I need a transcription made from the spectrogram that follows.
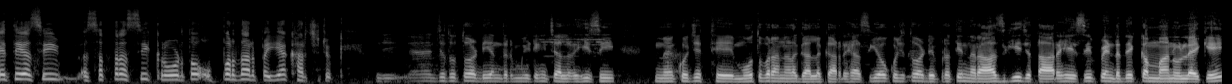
ਇੱਥੇ ਅਸੀਂ 70 80 ਕਰੋੜ ਤੋਂ ਉੱਪਰ ਦਾ ਰੁਪਈਆ ਖਰਚ ਚੁੱਕੇ ਹਾਂ। ਜੀ ਜਦੋਂ ਤੁਹਾਡੀ ਅੰਦਰ ਮੀਟਿੰਗ ਚੱਲ ਰਹੀ ਸੀ ਮੈਂ ਕੁਝ ਇੱਥੇ ਮੋਤਬਰਾਂ ਨਾਲ ਗੱਲ ਕਰ ਰਿਹਾ ਸੀ ਉਹ ਕੁਝ ਤੁਹਾਡੇ ਪ੍ਰਤੀ ਨਾਰਾਜ਼ਗੀ ਜਤਾ ਰਹੇ ਸੀ ਪਿੰਡ ਦੇ ਕੰਮਾਂ ਨੂੰ ਲੈ ਕੇ।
